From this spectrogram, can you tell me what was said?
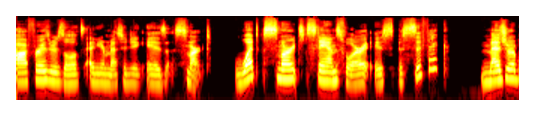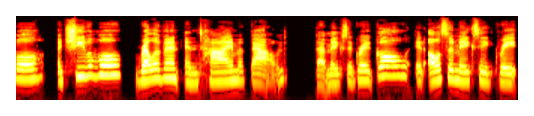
offers, results, and your messaging is SMART. What SMART stands for is specific, measurable, achievable, relevant, and time bound. That makes a great goal. It also makes a great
